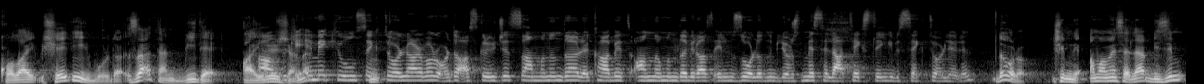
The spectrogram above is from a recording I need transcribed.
kolay bir şey değil burada. Zaten bir de ayrıca Halbuki emek yoğun sektörler var. Orada asgari ücret zammının da rekabet anlamında biraz elini zorladığını biliyoruz. Mesela tekstil gibi sektörlerin. Doğru. Şimdi ama mesela bizim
